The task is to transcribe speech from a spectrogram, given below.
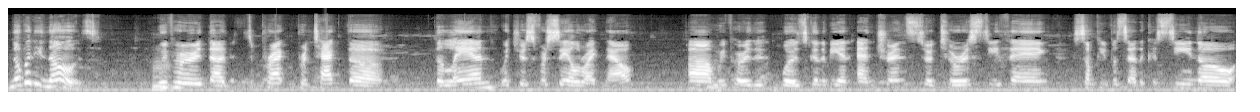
Nobody knows. Hmm. We've heard that it's to protect the the land, which is for sale right now. Um, we've heard it was going to be an entrance to a touristy thing. Some people said a casino.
